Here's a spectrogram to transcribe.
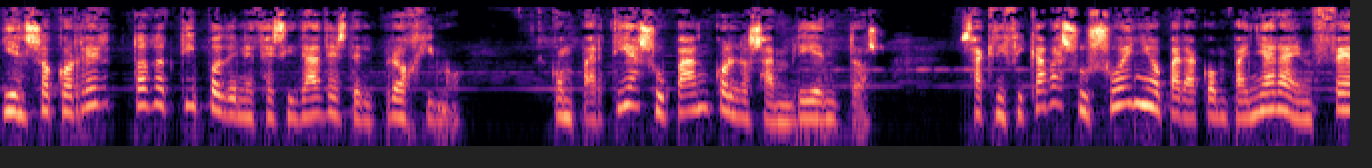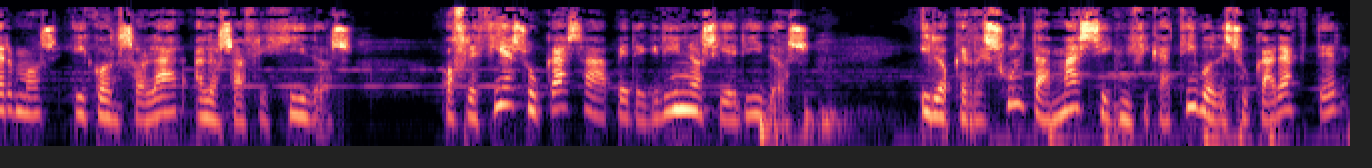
y en socorrer todo tipo de necesidades del prójimo. Compartía su pan con los hambrientos, sacrificaba su sueño para acompañar a enfermos y consolar a los afligidos, ofrecía su casa a peregrinos y heridos, y lo que resulta más significativo de su carácter,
